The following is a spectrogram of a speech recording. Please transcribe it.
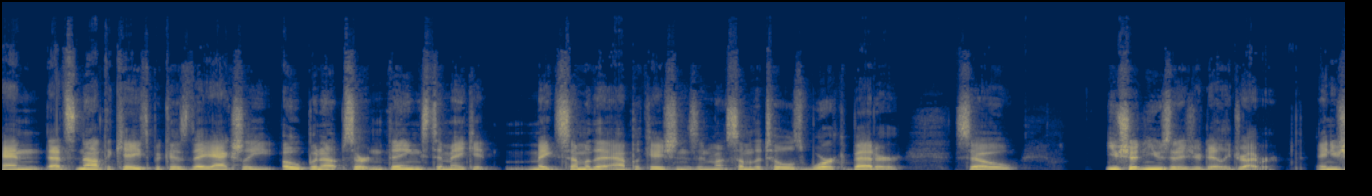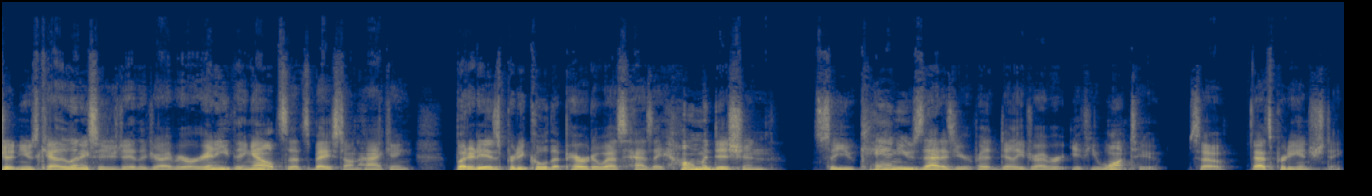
And that's not the case because they actually open up certain things to make it make some of the applications and some of the tools work better. So you shouldn't use it as your daily driver. And you shouldn't use Kali Linux as your daily driver or anything else that's based on hacking. But it is pretty cool that ParrotOS has a home edition, so you can use that as your daily driver if you want to. So that's pretty interesting.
